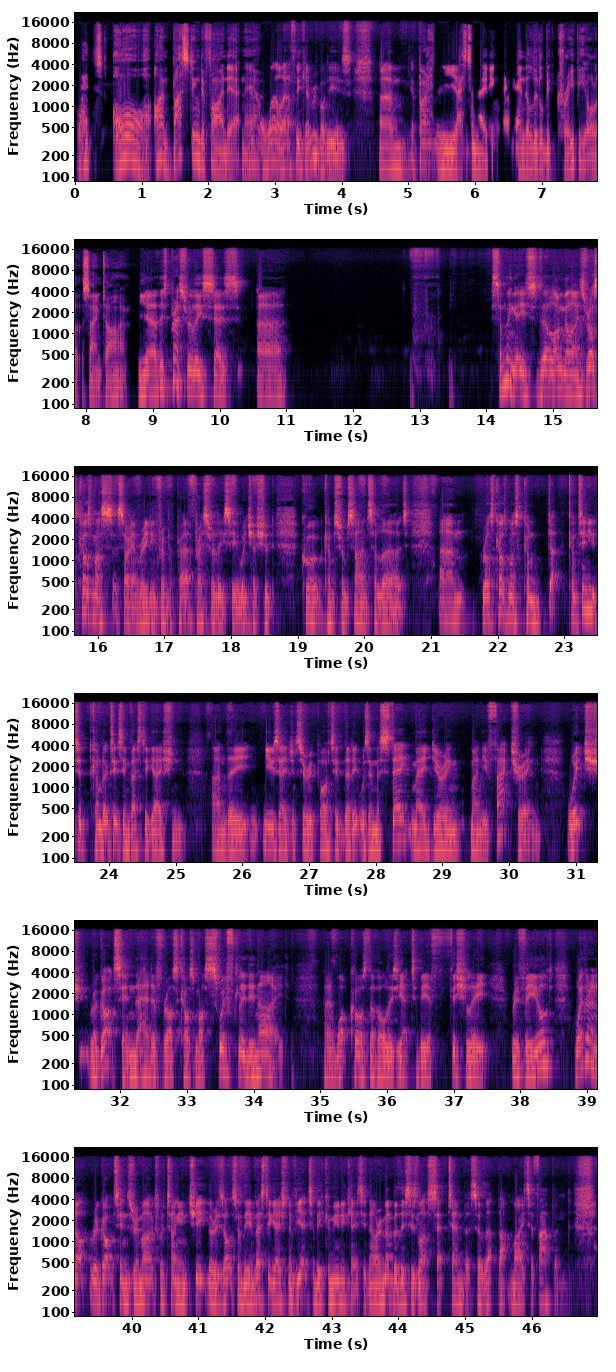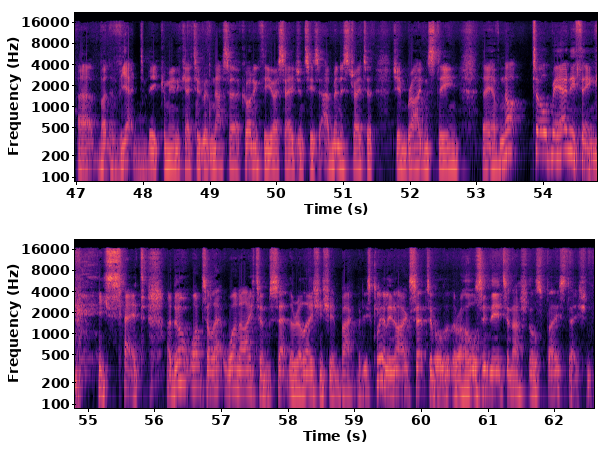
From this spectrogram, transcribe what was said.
That's oh, I'm busting to find out now. Yeah, well, I think everybody is. Um, apparently, uh, fascinating and a little bit creepy all at the same time. Yeah, this press release says uh, something is along the lines Roscosmos. Sorry, I'm reading from a press release here, which I should quote comes from Science Alert. Um, Roscosmos con- continued to conduct its investigation, and the news agency reported that it was a mistake made during manufacturing, which Rogozin, the head of Roscosmos, swiftly denied. And what caused the hole is yet to be officially revealed. Whether or not Rogozin's remarks were tongue in cheek, the results of the investigation have yet to be communicated. Now, remember, this is last September, so that, that might have happened, uh, but have yet to be communicated with NASA. According to the US agency's administrator, Jim Bridenstine, they have not told me anything, he said. I don't want to let one item set the relationship back, but it's clearly not acceptable that there are holes in the International Space Station.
